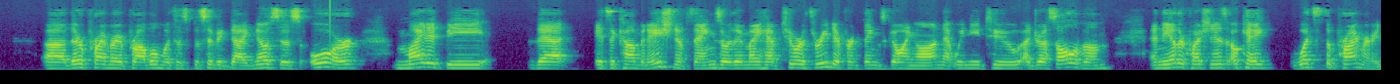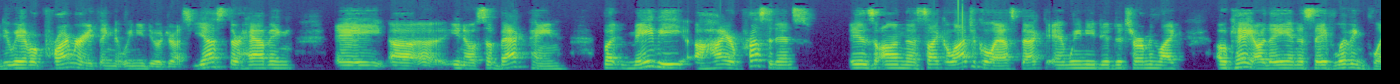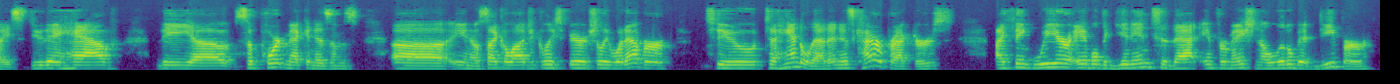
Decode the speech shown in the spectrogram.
uh, their primary problem with a specific diagnosis? Or might it be that it's a combination of things, or they may have two or three different things going on that we need to address all of them? And the other question is okay, what's the primary? Do we have a primary thing that we need to address? Yes, they're having a uh, you know some back pain, but maybe a higher precedence is on the psychological aspect, and we need to determine like, okay, are they in a safe living place? Do they have the uh, support mechanisms, uh, you know, psychologically, spiritually, whatever, to to handle that? And as chiropractors, I think we are able to get into that information a little bit deeper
